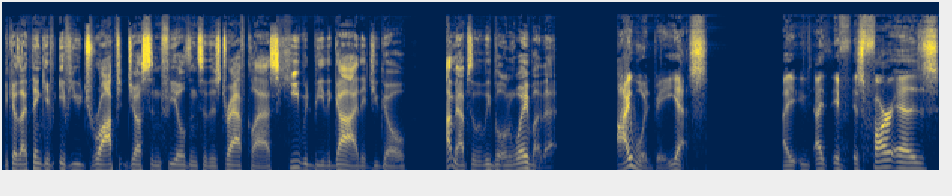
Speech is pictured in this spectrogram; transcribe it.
Because I think if, if you dropped Justin Fields into this draft class, he would be the guy that you go, I'm absolutely blown away by that. I would be, yes. I, I if as far as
